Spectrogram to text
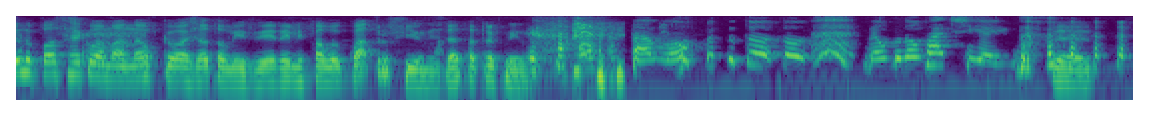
eu não posso reclamar, não, porque o AJ Oliveira ele falou quatro filmes, né? Tá tranquilo. tá bom, tô, tô, não, não bati ainda. É.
